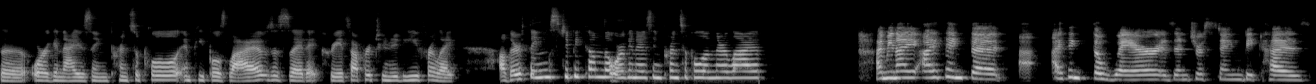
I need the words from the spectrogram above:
the organizing principle in people's lives is that it creates opportunity for like other things to become the organizing principle in their life. I mean, I, I think that I think the where is interesting because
